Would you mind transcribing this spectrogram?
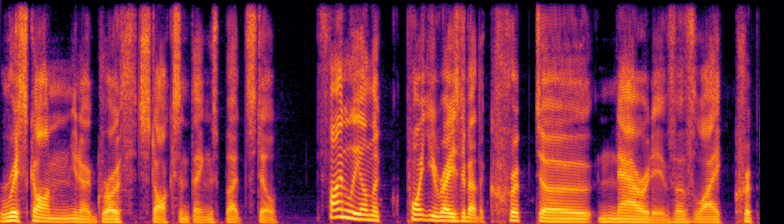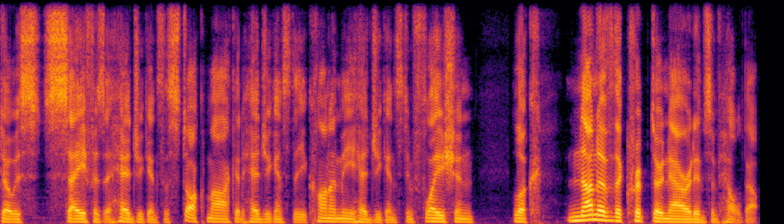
risk on you know growth stocks and things, but still. Finally, on the point you raised about the crypto narrative of like crypto is safe as a hedge against the stock market, hedge against the economy, hedge against inflation. Look, none of the crypto narratives have held up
